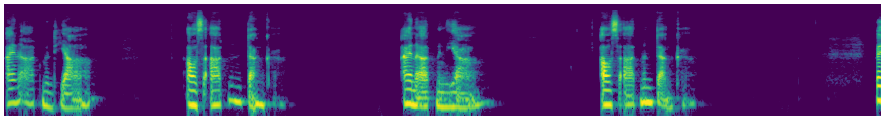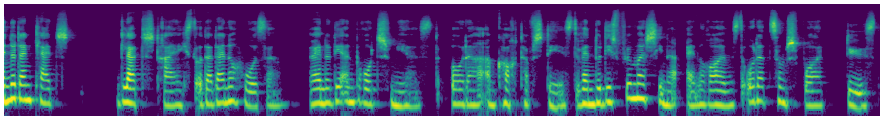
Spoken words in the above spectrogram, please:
einatmend Ja, ausatmend Danke. Einatmen Ja. Ausatmen Danke. Wenn du dein Kleid glatt streichst oder deine Hose, wenn du dir ein Brot schmierst oder am Kochtopf stehst, wenn du die Spülmaschine einräumst oder zum Sport düst,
